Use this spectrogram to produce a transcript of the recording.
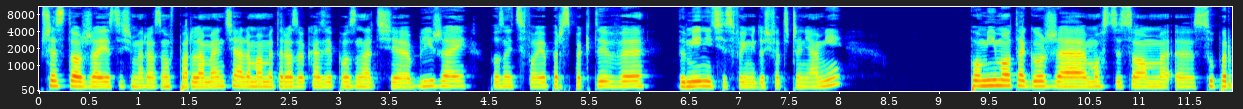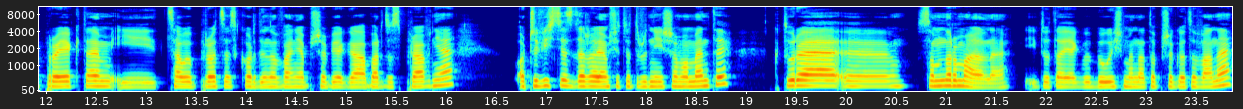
przez to, że jesteśmy razem w parlamencie, ale mamy teraz okazję poznać się bliżej, poznać swoje perspektywy, wymienić się swoimi doświadczeniami. Pomimo tego, że mosty są e, super projektem i cały proces koordynowania przebiega bardzo sprawnie, oczywiście zdarzają się te trudniejsze momenty, które y, są normalne i tutaj jakby byłyśmy na to przygotowane,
